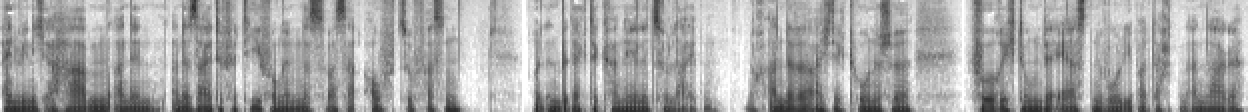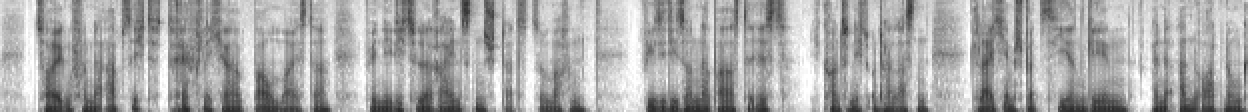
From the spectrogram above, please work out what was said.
ein wenig erhaben an, den, an der Seite Vertiefungen das Wasser aufzufassen und in bedeckte Kanäle zu leiten. Noch andere architektonische Vorrichtungen der ersten wohlüberdachten Anlage zeugen von der Absicht trefflicher Baumeister, Venedig zu der reinsten Stadt zu machen, wie sie die sonderbarste ist. Ich konnte nicht unterlassen, gleich im Spazierengehen eine Anordnung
